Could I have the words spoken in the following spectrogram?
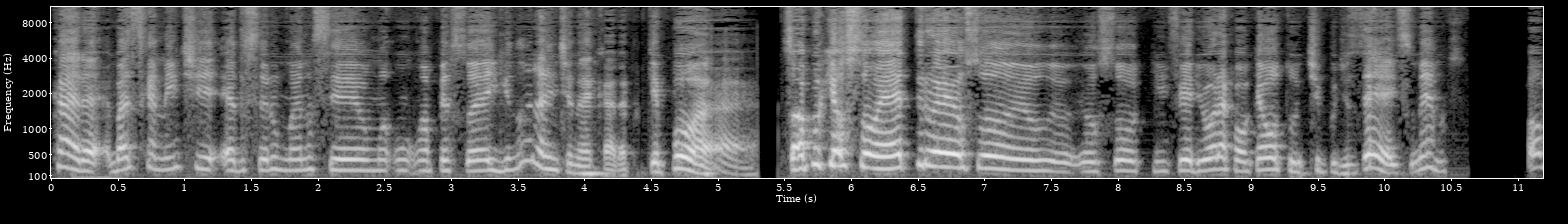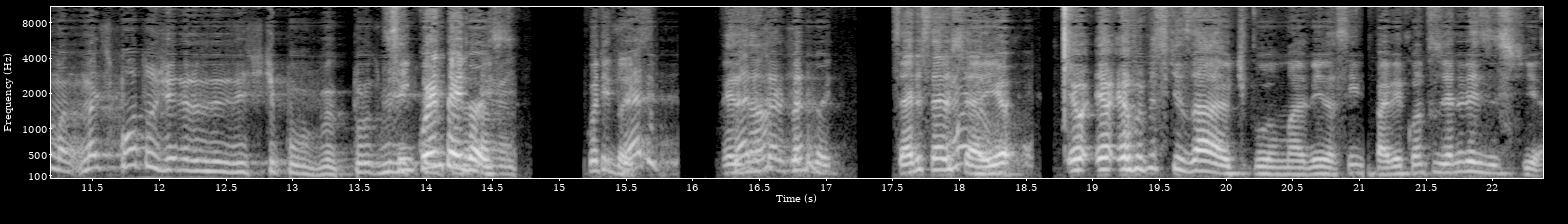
Cara, basicamente é do ser humano ser uma, uma pessoa ignorante, né, cara? Porque, porra, É. só porque eu sou hétero, eu sou, eu, eu sou inferior a qualquer outro tipo de ser, é isso mesmo? Ô, mano, mas quantos gêneros existem, tipo, pros militantes 52. exatamente? 52. Sério? Exato, sério, sério? 52. Sério, sério, Mano. sério. Eu, eu, eu, eu fui pesquisar, tipo, uma vez assim, pra ver quantos gêneros existia.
